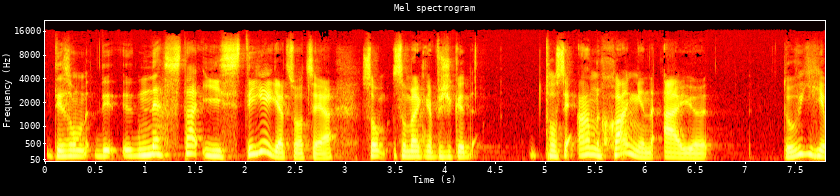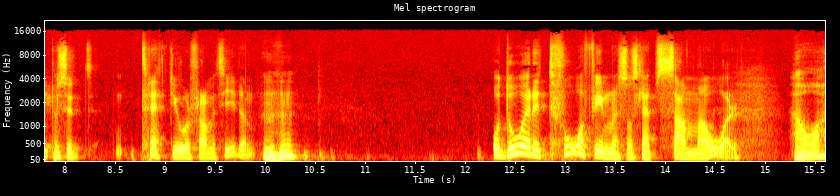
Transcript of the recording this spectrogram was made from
det som, det, nästa i steget, så att säga, som, som verkligen försöker ta sig an genren är ju... Då är vi helt plötsligt 30 år fram i tiden. Och då är det två filmer som släpps samma år. Ja,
